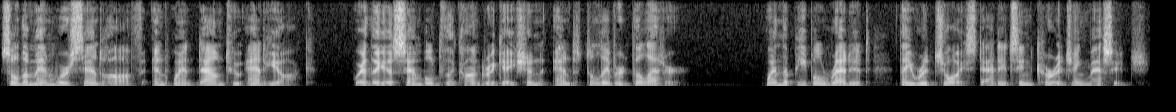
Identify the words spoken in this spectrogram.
So the men were sent off and went down to Antioch, where they assembled the congregation and delivered the letter. When the people read it, they rejoiced at its encouraging message.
